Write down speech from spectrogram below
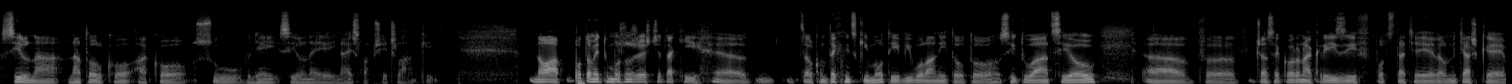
silná natoľko, ako sú v nej silné jej najslabšie články. No a potom je tu možno, že ešte taký e, celkom technický motív vyvolaný touto situáciou. E, v čase koronakrízy v podstate je veľmi ťažké e,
